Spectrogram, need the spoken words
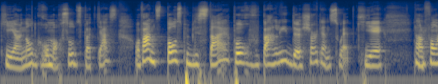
qui est un autre gros morceau du podcast, on va faire une petite pause publicitaire pour vous parler de Shirt and Sweat, qui est dans le fond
